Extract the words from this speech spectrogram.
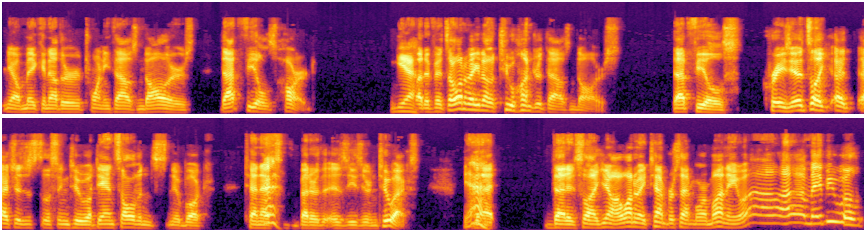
you know make another twenty thousand dollars that feels hard. Yeah. But if it's I want to make another two hundred thousand dollars, that feels crazy. It's like I, actually just listening to uh, Dan Sullivan's new book, 10x Yeah. better is easier than 2x. Yeah. That that it's like you know I want to make ten percent more money. Well, uh, maybe we'll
